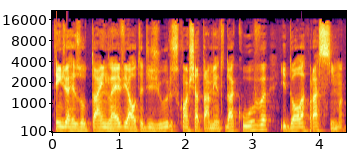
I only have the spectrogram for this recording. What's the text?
tende a resultar em leve alta de juros com achatamento da curva e dólar para cima.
